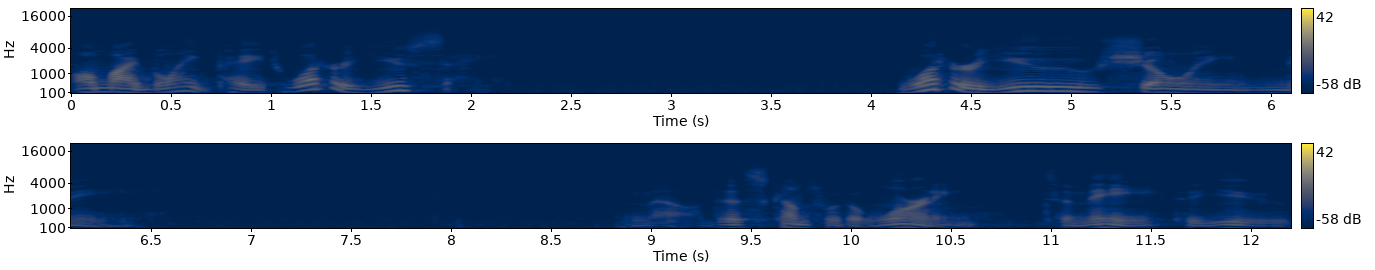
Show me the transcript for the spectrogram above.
on my blank page. What are you saying? What are you showing me? Now, this comes with a warning to me, to you.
